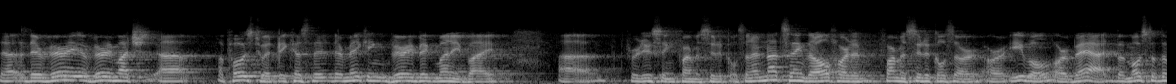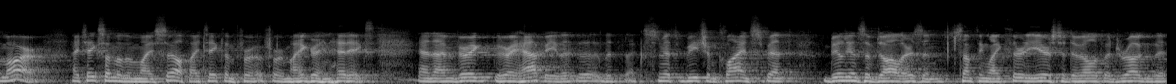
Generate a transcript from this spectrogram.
Uh, they're very, very much uh, opposed to it because they're, they're, making very big money by uh, producing pharmaceuticals. And I'm not saying that all pharmaceuticals are, are evil or bad, but most of them are. I take some of them myself. I take them for, for migraine headaches. And I'm very, very happy that, that Smith Beecham Klein spent billions of dollars and something like 30 years to develop a drug that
